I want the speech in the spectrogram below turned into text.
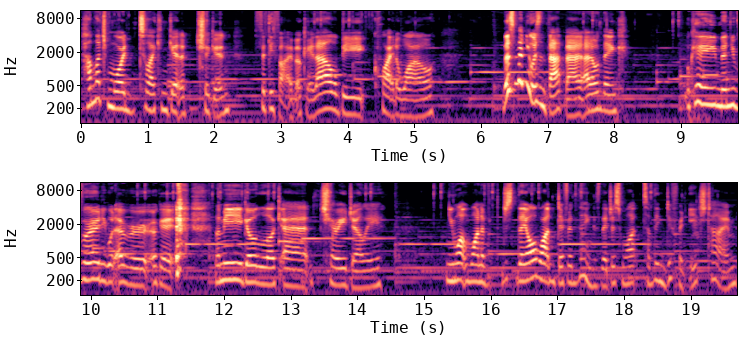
how much more till I can get a chicken? 55. Okay, that'll be quite a while. This menu isn't that bad, I don't think. Okay, menu variety, whatever. Okay, let me go look at cherry jelly. You want one of- just- they all want different things. They just want something different each time.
